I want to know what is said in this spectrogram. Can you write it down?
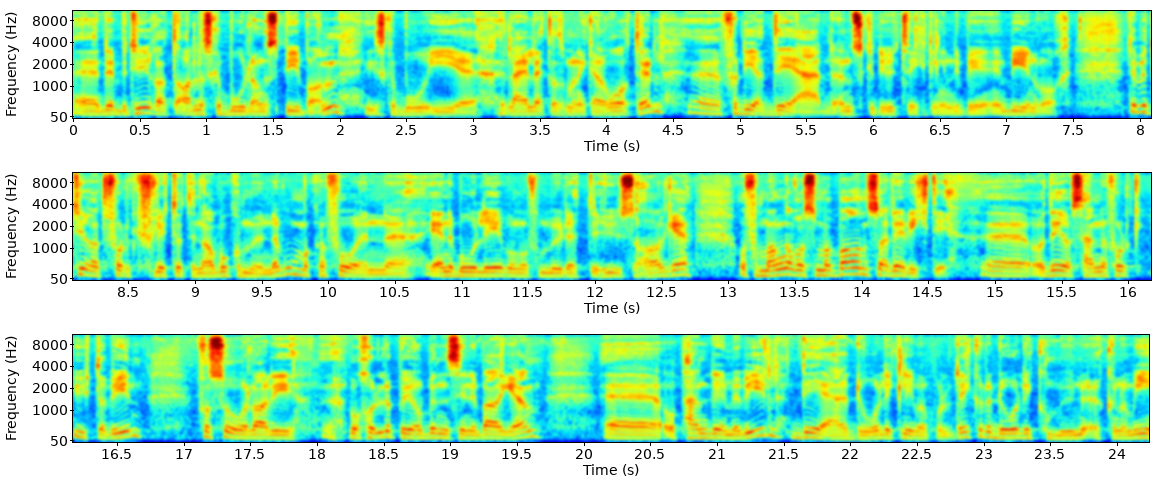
Eh, det betyr at alle skal bo langs Bybanen. De skal bo i eh, leiligheter som man ikke har råd til, fordi at det er den ønskede utviklingen i byen vår. Det betyr at folk flytter til nabokommunene, hvor man kan få en enebolig, hvor man får mulighet til hus og hage. Og For mange av oss som har barn, så er det viktig. Og Det å sende folk ut av byen, for så å la de beholde på jobbene sine i Bergen og pendle med bil, det er dårlig klimapolitikk og det er dårlig kommuneøkonomi.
